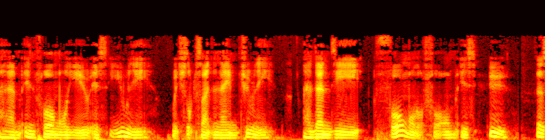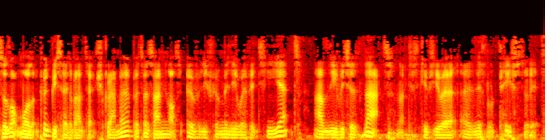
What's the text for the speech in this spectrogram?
um, informal you is jullie, which looks like the name Julie. And then the formal form is u. There's a lot more that could be said about Dutch grammar, but as I'm not overly familiar with it yet, I'll leave it at that. That just gives you a, a little taste of it.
